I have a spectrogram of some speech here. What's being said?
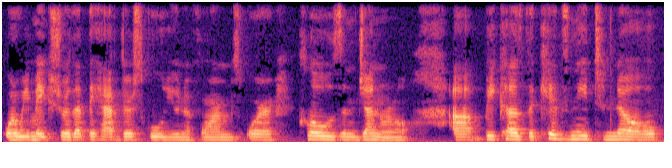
or we make sure that they have their school uniforms or clothes in general, uh, because the kids need to know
